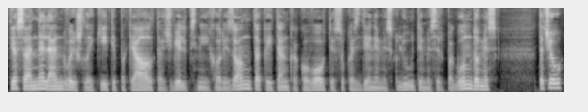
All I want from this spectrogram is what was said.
Tiesa, nelengva išlaikyti pakeltą žvilgsnį į horizontą, kai tenka kovoti su kasdienėmis kliūtimis ir pagundomis, tačiau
